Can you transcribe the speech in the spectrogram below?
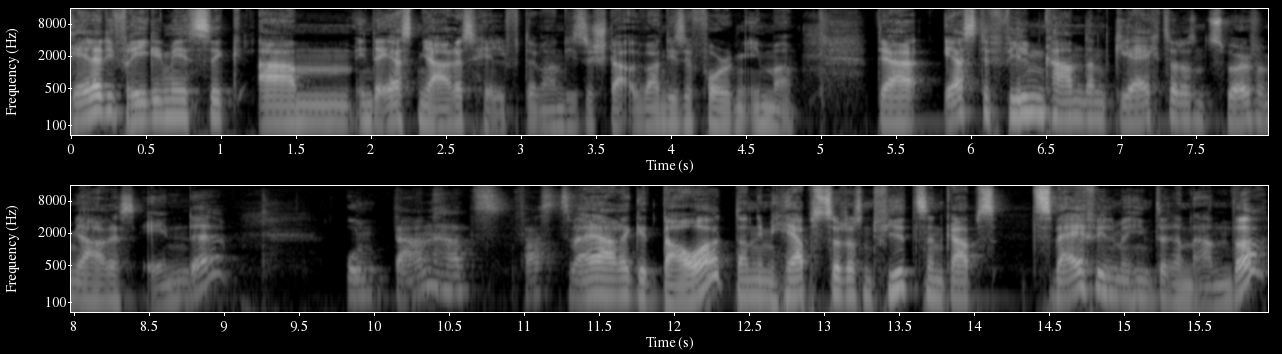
Relativ regelmäßig ähm, in der ersten Jahreshälfte waren diese, Sta waren diese Folgen immer. Der erste Film kam dann gleich 2012 am Jahresende. Und dann hat es fast zwei Jahre gedauert. Dann im Herbst 2014 gab es zwei Filme hintereinander.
